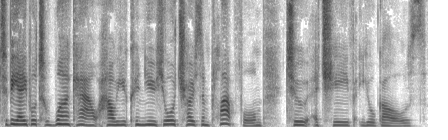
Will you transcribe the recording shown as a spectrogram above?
to be able to work out how you can use your chosen platform to achieve your goals.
